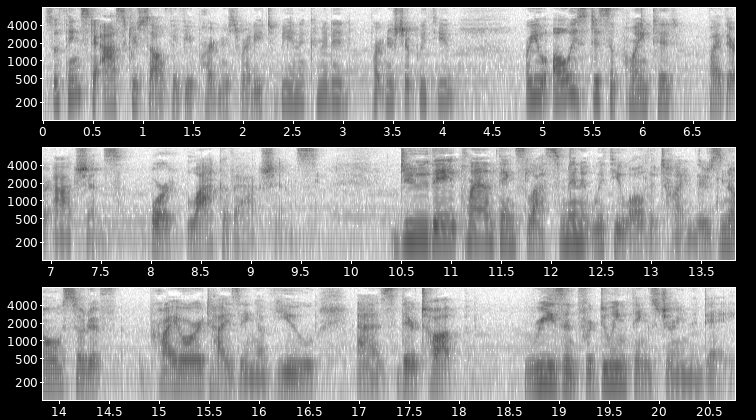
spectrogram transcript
So, things to ask yourself if your partner's ready to be in a committed partnership with you. Are you always disappointed by their actions or lack of actions? Do they plan things last minute with you all the time? There's no sort of prioritizing of you as their top reason for doing things during the day.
